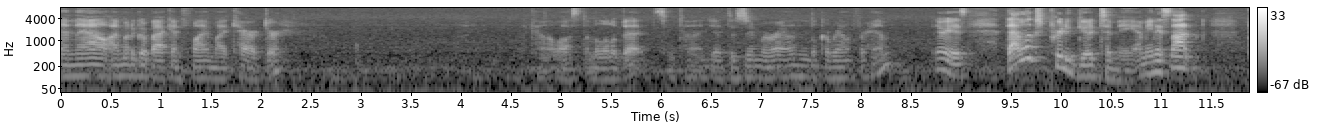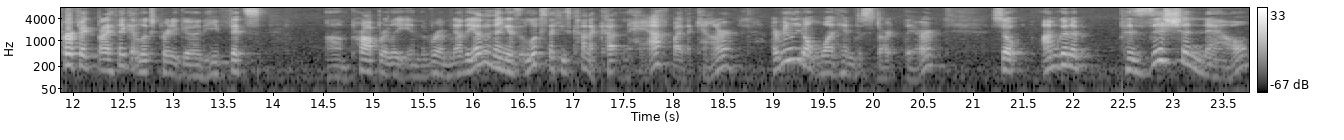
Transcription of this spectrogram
And now I'm going to go back and find my character I kind of lost him a little bit. Sometimes you have to zoom around and look around for him. There he is. That looks pretty good to me. I mean, it's not perfect, but I think it looks pretty good. He fits um, properly in the room. Now the other thing is it looks like he's kind of cut in half by the counter. I really don't want him to start there. So I'm going to position now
